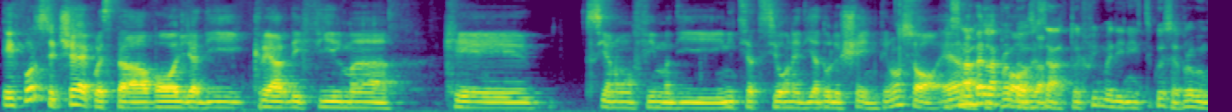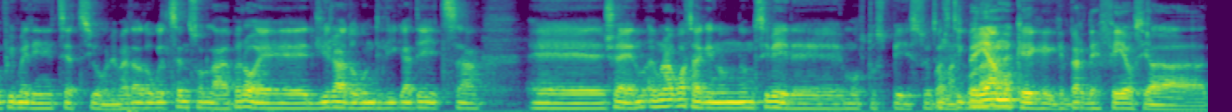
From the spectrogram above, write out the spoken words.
E forse c'è questa voglia di creare dei film che siano film di iniziazione di adolescenti, non so, è una Esatto, bella proprio- cosa. Esatto, il film di iniz- questo è proprio un film di iniziazione, mi ha dato quel senso là, però è girato con delicatezza, eh, cioè è una cosa che non, non si vede molto spesso. è Insomma, speriamo che, che, che Per De Feo sia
